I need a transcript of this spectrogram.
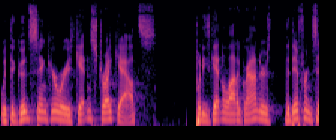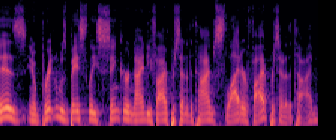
with the good sinker where he's getting strikeouts, but he's getting a lot of grounders. The difference is, you know, Britton was basically sinker 95% of the time, slider 5% of the time.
